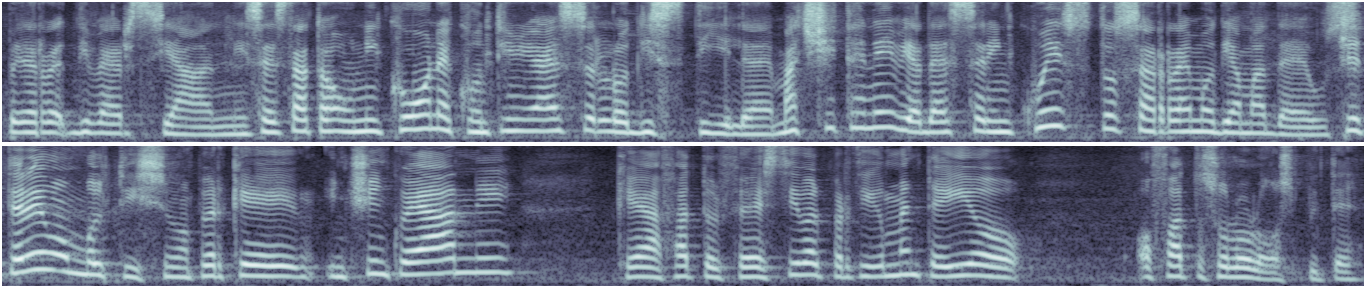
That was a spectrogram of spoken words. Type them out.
per diversi anni, sei stata un'icona e continui a esserlo di stile, ma ci tenevi ad essere in questo Sanremo di Amadeus. Ci tenevo moltissimo perché in cinque anni che ha fatto il festival praticamente io ho fatto solo l'ospite,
